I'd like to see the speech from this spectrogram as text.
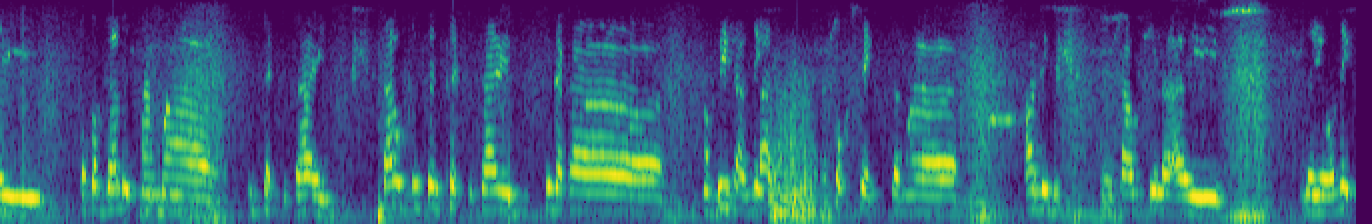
ay sa paggamit ng mga insecticide. Tawag ng insecticide pinaka mabisang lang, toxic sa mga honeybees. Ang tawag sila ay dionic.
